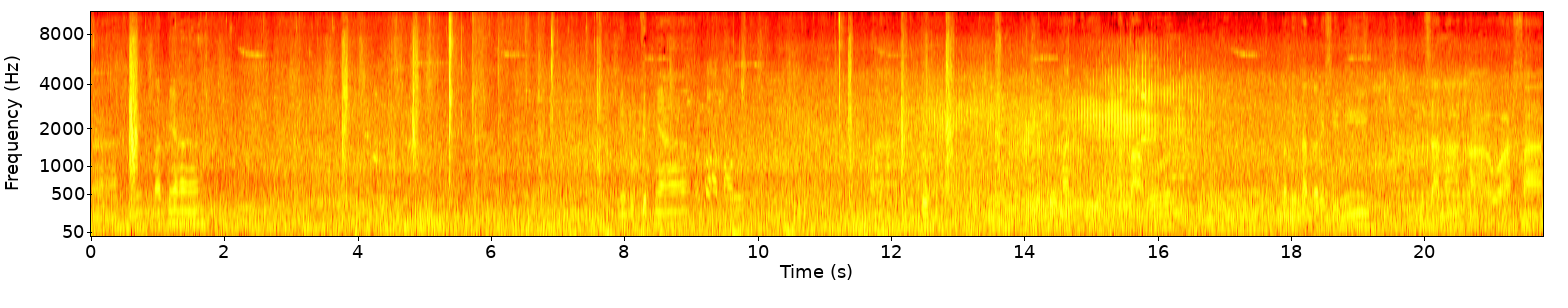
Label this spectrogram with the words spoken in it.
Nah, ini tempatnya. Ini bukitnya. Nah, itu itu masih tahun terlihat dari sini di sana kawasan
